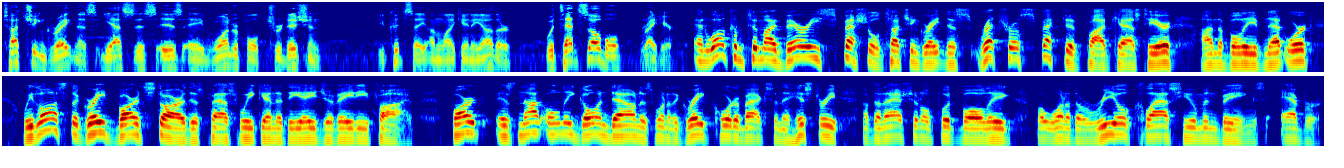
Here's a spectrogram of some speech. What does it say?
Touching Greatness. Yes, this is a wonderful tradition. You could say unlike any other. With Ted Sobel, right here. And welcome to my very special Touching Greatness retrospective podcast here on the Believe Network. We lost the great Bart Starr this past weekend at the age of 85. Bart is not only going down as one of the great quarterbacks in the history of the National Football League, but one of the real class human beings ever.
